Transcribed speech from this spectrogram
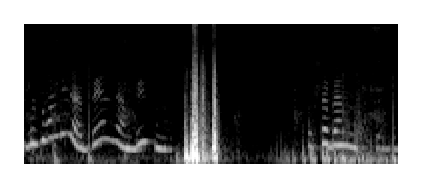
Bu zombiler benden büyük mü? Yoksa ben mi ısırdım?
